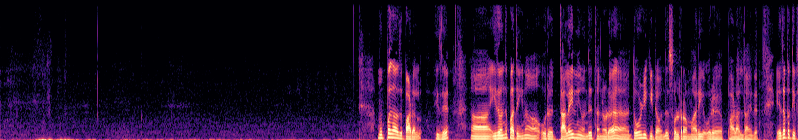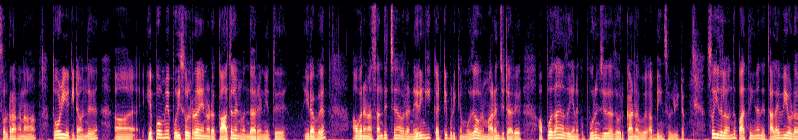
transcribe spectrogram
முப்பதாவது பாடல் இது. இது வந்து பார்த்தீங்கன்னா ஒரு தலைவி வந்து தன்னோட தோழிக்கிட்ட வந்து சொல்கிற மாதிரி ஒரு பாடல் தான் இது. எதை பற்றி சொல்கிறாங்கன்னா தோழிக்கிட்ட வந்து எப்போவுமே பொய் சொல்கிற என்னோட காதலன் வந்தார் நேற்று இரவு. அவரை நான் சந்தித்தேன் அவரை நெருங்கி கட்டி பிடிக்கும் போது அவர் மறைஞ்சிட்டாரு. அப்போ தான் அது எனக்கு புரிஞ்சுது அது ஒரு கனவு அப்படின்னு சொல்லிட்டு. ஸோ இதில் வந்து பார்த்தீங்கன்னா இந்த தலைவியோட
